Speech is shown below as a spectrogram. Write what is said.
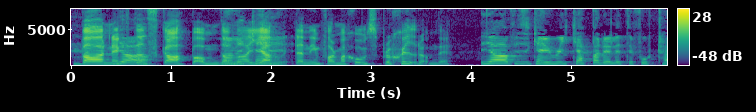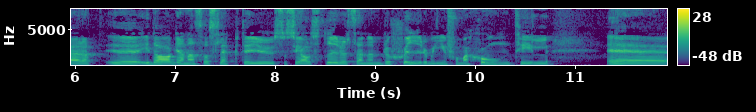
barnäktenskap om de har ju- gjort en informationsbroschyr om det. Ja, precis. Kan ju recappa det lite fort här. Att, eh, I dagarna så släppte ju Socialstyrelsen en broschyr med information till eh,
